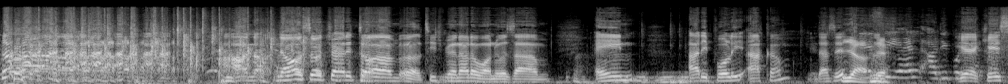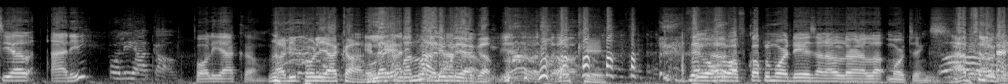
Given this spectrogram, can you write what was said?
Ah, no they also try to um, well, teach me another one was um, Ain Adipoli Akam. That's it? Yeah. KCL yeah. Yeah, KCL Adi. Polyakam. Polyakam. Adipolyakam. Adipolyakam. Yeah, so. Okay. that, uh, a couple more days and I'll learn a lot more things. Absolutely.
